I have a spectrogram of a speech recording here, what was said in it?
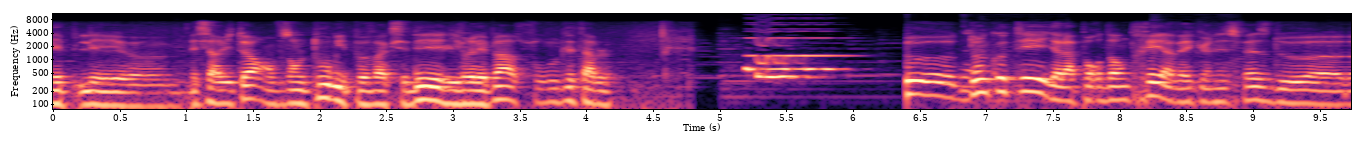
les, les, les serviteurs en faisant le tour, ils peuvent accéder et livrer les plats sur toutes les tables. De- D'un côté, il y a la porte d'entrée avec une espèce de, euh,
